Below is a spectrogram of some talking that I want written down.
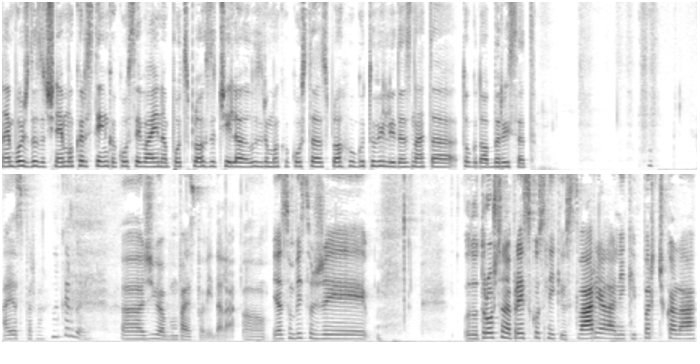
Najbolj, da začnemo kar s tem, kako se je vajna pot sploh začela, oziroma kako ste sploh ugotovili, da znata tako dobro risati. A jaz prva. No, kar da. Uh, Živijo bom pa jaz povedala. Uh, jaz sem v bistvu že od otroštva naprej skozi nekaj ustvarjala, nekaj prčkala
